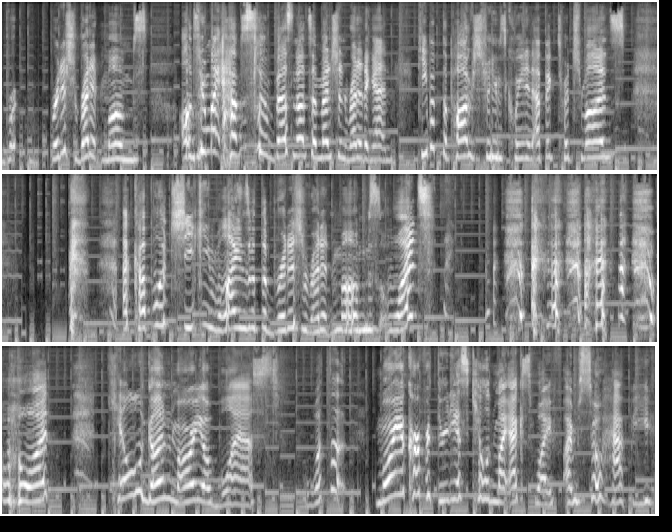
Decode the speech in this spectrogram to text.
Br British Reddit mums. I'll do my absolute best not to mention Reddit again. Keep up the Pog streams, Queen, and epic Twitch mods. a couple of cheeky wines with the British Reddit mums. What? what? Kill Gun Mario Blast. What the? Mario Kart for 3DS killed my ex-wife. I'm so happy.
